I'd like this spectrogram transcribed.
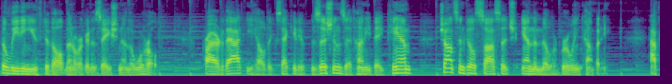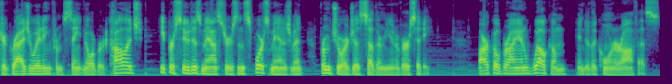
the leading youth development organization in the world. Prior to that, he held executive positions at Honey Baked Ham, Johnsonville Sausage, and the Miller Brewing Company. After graduating from St. Norbert College, he pursued his master's in sports management from Georgia Southern University. Mark O'Brien, welcome into the corner office.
